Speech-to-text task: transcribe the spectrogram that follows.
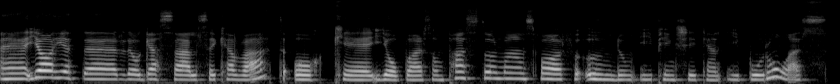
Eh, jag heter då Ghazal Sekavat och eh, jobbar som pastor med ansvar för ungdom i Pingstkyrkan i Borås.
